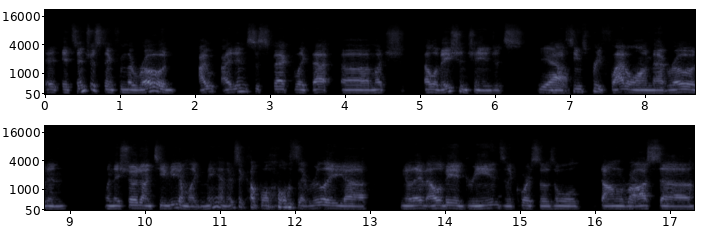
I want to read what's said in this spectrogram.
it, it's interesting from the road i i didn't suspect like that uh much elevation change it's you know, Yeah. it seems pretty flat along that road and when they showed it on tv i'm like man there's a couple holes that really uh you know they have elevated greens and of course those old donald ross uh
